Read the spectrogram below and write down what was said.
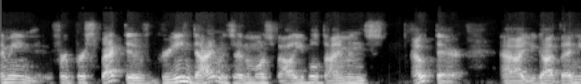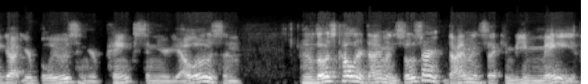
I mean, for perspective, green diamonds are the most valuable diamonds out there. Uh, you got then you got your blues and your pinks and your yellows and know, those colored diamonds, those aren't diamonds that can be made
